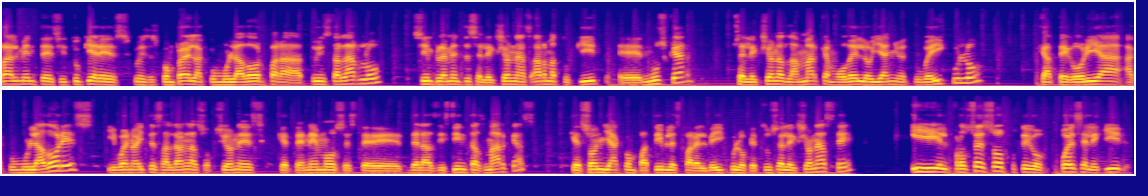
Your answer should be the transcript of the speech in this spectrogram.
Realmente, si tú quieres pues, comprar el acumulador para tú instalarlo, simplemente seleccionas Arma tu Kit en Muscar, seleccionas la marca, modelo y año de tu vehículo, categoría acumuladores, y bueno, ahí te saldrán las opciones que tenemos este, de las distintas marcas que son ya compatibles para el vehículo que tú seleccionaste. Y el proceso, pues digo, puedes elegir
